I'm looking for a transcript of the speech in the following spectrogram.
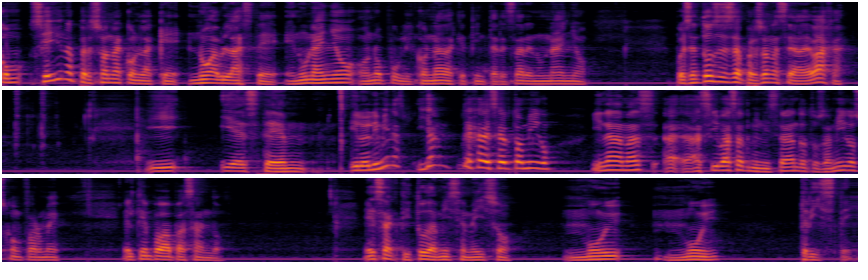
Como si hay una persona con la que no hablaste en un año o no publicó nada que te interesara en un año, pues entonces esa persona se da de baja. Y, y este y lo eliminas y ya deja de ser tu amigo y nada más así vas administrando a tus amigos conforme el tiempo va pasando. Esa actitud a mí se me hizo muy, muy triste.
